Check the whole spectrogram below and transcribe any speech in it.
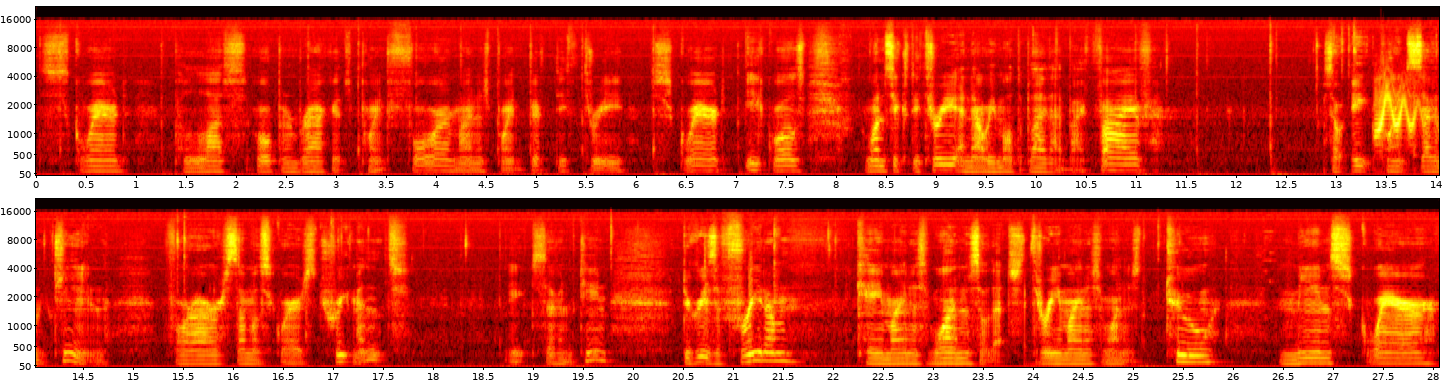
squared plus open brackets 0.4 minus 0.53 squared equals 163 and now we multiply that by 5 so 8.17 for our sum of squares treatment. 817. Degrees of freedom, k minus 1, so that's 3 minus 1 is 2. Mean square,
